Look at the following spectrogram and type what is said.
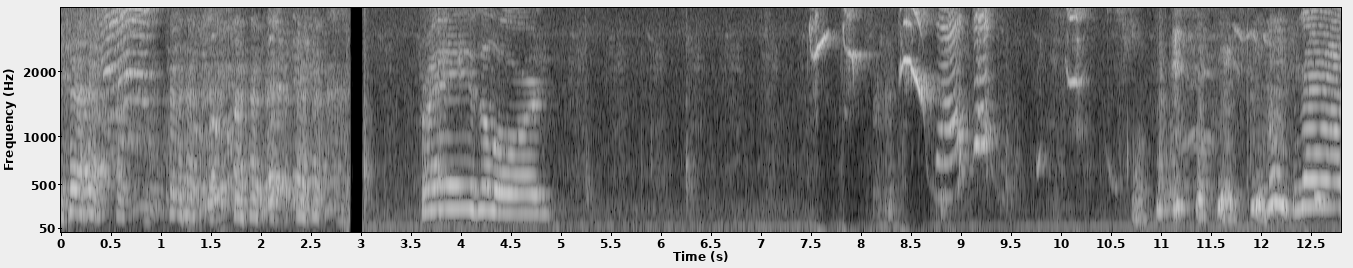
Praise the Lord.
